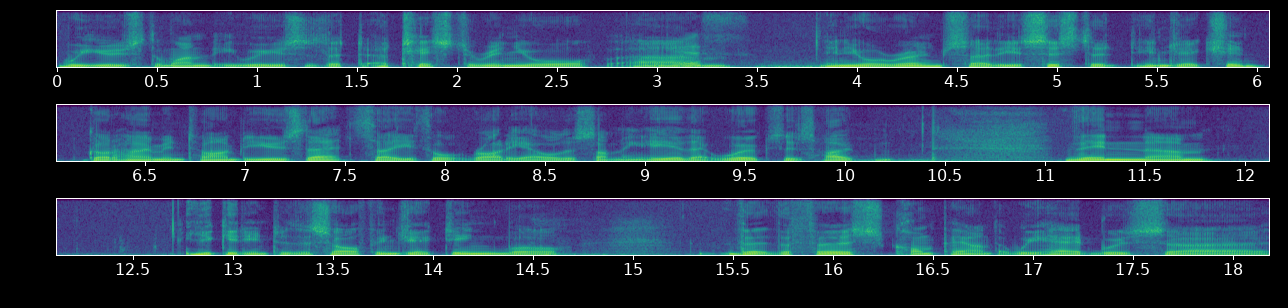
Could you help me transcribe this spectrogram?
we used the one that we used as a, a tester in your um, Yes. in your room. So the assisted injection got home in time to use that. So you thought, right, yeah, well, there's something here that works. There's hope. And then um, you get into the self-injecting. Well, the the first compound that we had was uh,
